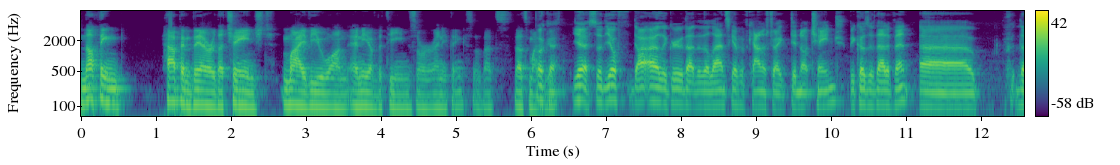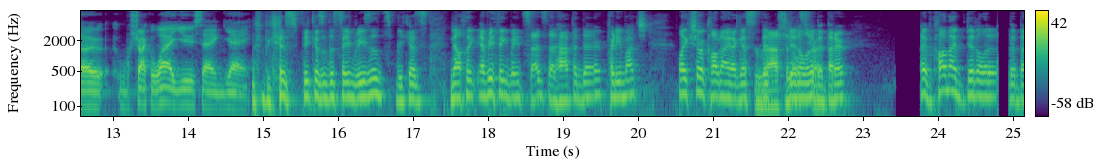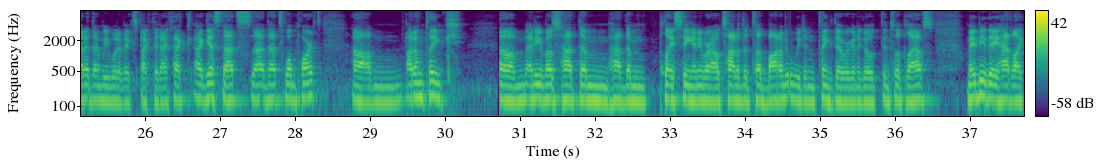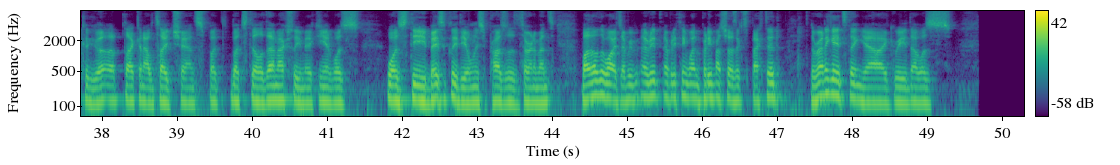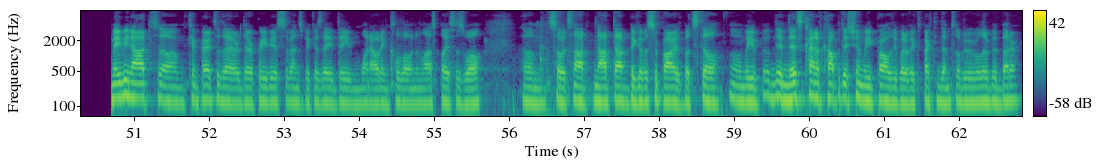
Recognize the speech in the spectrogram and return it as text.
nothing happened there that changed my view on any of the teams or anything. So that's that's my okay. View. Yeah, so the, I'll agree with that. That the landscape of Counter Strike did not change because of that event. Uh, though striker why are you saying yay. Because because of the same reasons? Because nothing everything made sense that happened there pretty much? Like sure cloud9 i guess did, did, a little bit better. If cloud9 did a little bit better than we would have expected i think i guess that's that, that's one part. Um, i don't think um, any of us had them had them placing anywhere outside of the top bottom. We didn't think they were going to go into the playoffs. Maybe they had like a like an outside chance but but still them actually making it was was the basically the only surprise of the tournament. But otherwise, every, every everything went pretty much as expected. The Renegades thing, yeah, I agree. That was maybe not um, compared to their their previous events because they they went out in Cologne in last place as well. Um, so it's not not that big of a surprise, but still, um, we in this kind of competition, we probably would have expected them to do a little bit better.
